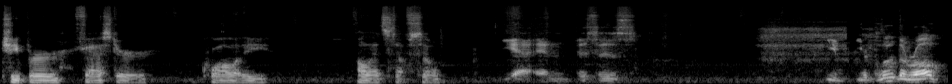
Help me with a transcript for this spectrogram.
cheaper, faster, quality, all that stuff. So Yeah, and this is you. You blew the roll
